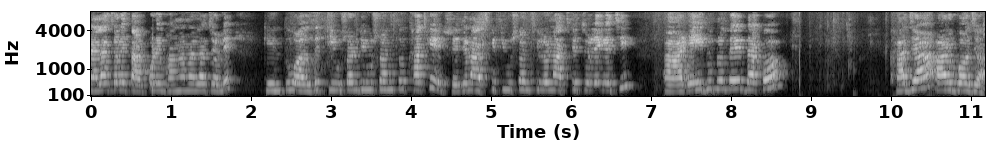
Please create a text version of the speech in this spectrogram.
মেলা চলে, তারপরে ভাঙা মেলা চলে। কিন্তু ওদের টিউশন টিউশন তো থাকে সেই জন্য আজকে টিউশন ছিল না, আজকে চলে গেছি। আর এই দুটোতে দেখো, খাজা আর গজা,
